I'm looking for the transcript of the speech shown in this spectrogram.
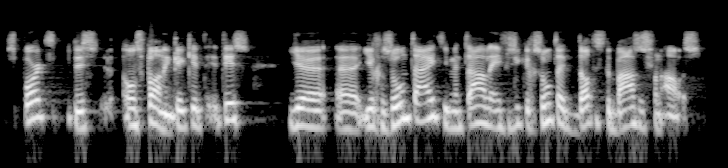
Sport. Dus ontspanning. Kijk, het, het is je, je gezondheid, je mentale en fysieke gezondheid, dat is de basis van alles.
